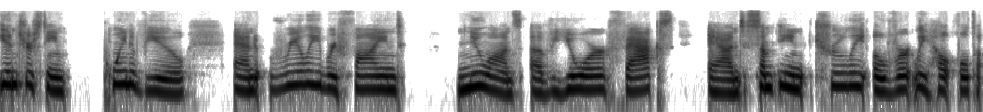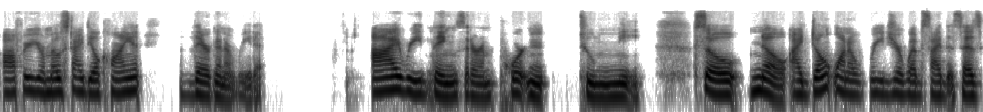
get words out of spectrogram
interesting point of view and really refined nuance of your facts and something truly overtly helpful to offer your most ideal client, they're going to read it. I read things that are important to me. So, no, I don't want to read your website that says,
